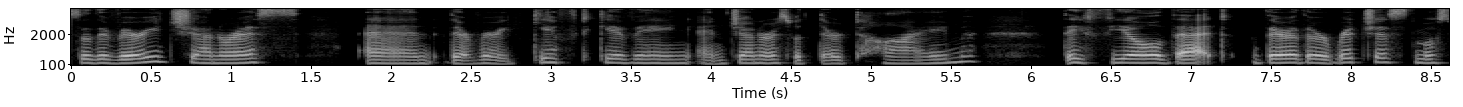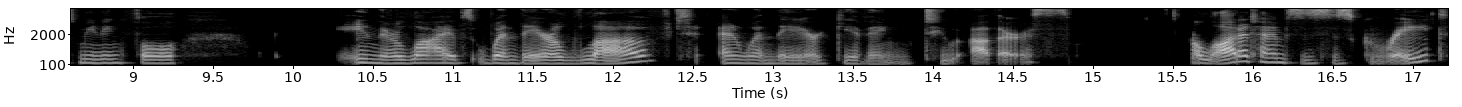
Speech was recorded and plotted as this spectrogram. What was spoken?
So they're very generous and they're very gift giving and generous with their time. They feel that they're their richest, most meaningful in their lives when they are loved and when they are giving to others. A lot of times, this is great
